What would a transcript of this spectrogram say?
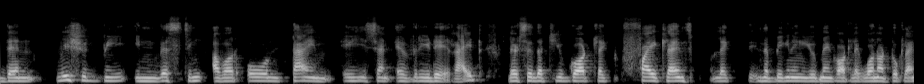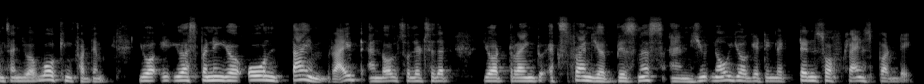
then we should be investing our own time each and every day right? Let's say that you got like five clients like in the beginning you may got like one or two clients and you are working for them. You are you are spending your own time right? And also let's say that you are trying to expand your business and you now you're getting like tens of clients per day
